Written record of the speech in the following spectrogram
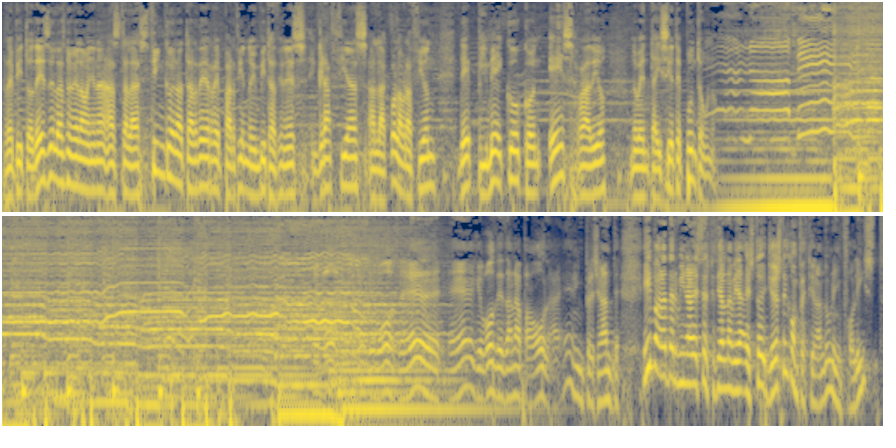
repito, desde las 9 de la mañana hasta las 5 de la tarde repartiendo invitaciones gracias a la colaboración de Pimeco con Es Radio 97.1. voz de Dana Paola, eh, impresionante. Y para terminar esta especial Navidad, estoy, yo estoy confeccionando una infolist,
